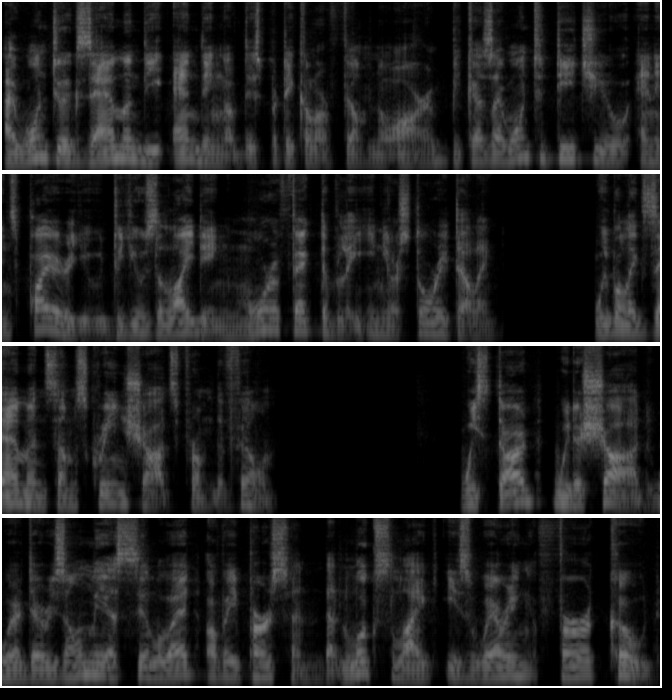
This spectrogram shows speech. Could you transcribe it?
I want to examine the ending of this particular film noir because I want to teach you and inspire you to use the lighting more effectively in your storytelling. We will examine some screenshots from the film. We start with a shot where there is only a silhouette of a person that looks like is wearing fur coat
